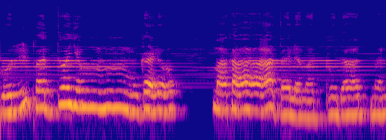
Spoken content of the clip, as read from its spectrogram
ഗുൽപദ്വയം ഖലോ മഹാതലമദ്ഭുതാത്മൻ.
